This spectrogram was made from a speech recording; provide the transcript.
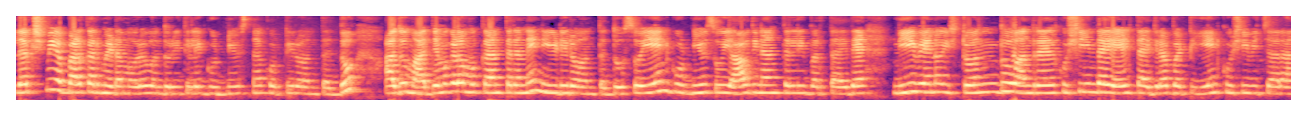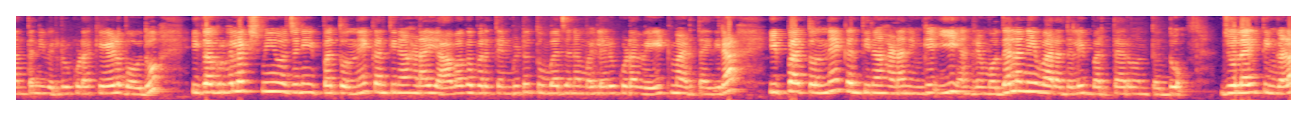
ಲಕ್ಷ್ಮಿ ಹೆಬ್ಬಾಳ್ಕರ್ ಮೇಡಮ್ ಅವರು ಒಂದು ರೀತಿಯಲ್ಲಿ ಗುಡ್ ನ್ಯೂಸ್ನ ಕೊಟ್ಟಿರುವಂತದ್ದು ಅದು ಮಾಧ್ಯಮಗಳ ಮುಖಾಂತರನೇ ನೀಡಿರುವಂತದ್ದು ಸೊ ಏನ್ ಗುಡ್ ನ್ಯೂಸ್ ಯಾವ ದಿನಾಂಕದಲ್ಲಿ ಬರ್ತಾ ಇದೆ? ನೀವೇನೋ ಇಷ್ಟೊಂದು ಅಂದ್ರೆ ಖುಷಿಯಿಂದ ಹೇಳ್ತಾ ಇದ್ದೀರಾ ಬಟ್ ಏನ್ ಖುಷಿ ವಿಚಾರ ಅಂತ ನೀವೆಲ್ಲರೂ ಕೂಡ ಕೇಳಬಹುದು ಈಗ ಗೃಹಲಕ್ಷ್ಮಿ ಯೋಜನೆ ಇಪ್ಪತ್ತೊಂದನೇ ಕಂತಿನ ಹಣ ಯಾವಾಗ ಬರುತ್ತೆ ಅಂದ್ಬಿಟ್ಟು ತುಂಬಾ ಜನ ಮಹಿಳೆಯರು ಕೂಡ ವೆಯ್ಟ್ ಮಾಡ್ತಾ ಇದ್ದೀರಾ. ಇಪ್ಪತ್ತೊಂದನೇ ಕಂತಿನ ಹಣ ನಿಮ್ಗೆ ಈ ಅಂದ್ರೆ ಮೊದಲನೇ ವಾರದಲ್ಲಿ ಬರ್ತಾ ಇರುವಂತದ್ದು ಜುಲೈ ತಿಂಗಳ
